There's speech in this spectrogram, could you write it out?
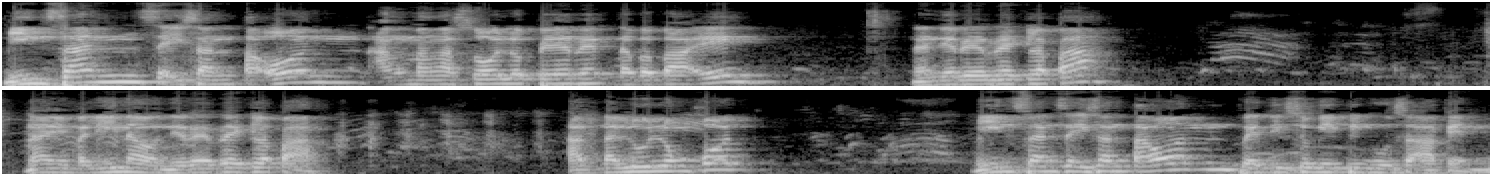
Minsan sa isang taon, ang mga solo parent na babae na nireregla pa, Nay, malinaw, nireregla pa. At nalulungkot, minsan sa isang taon, pwedeng sumiping ho sa akin.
